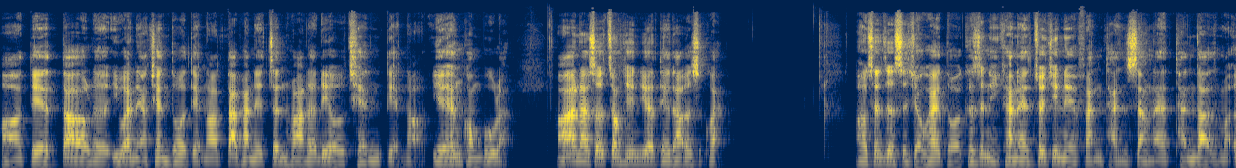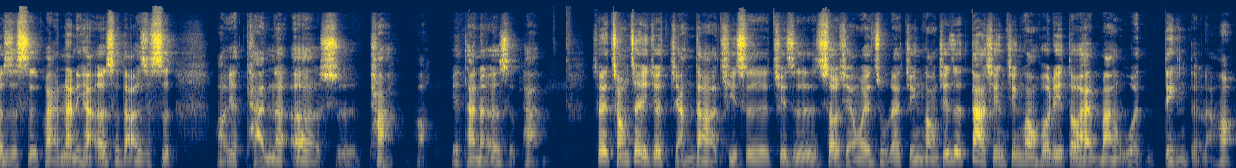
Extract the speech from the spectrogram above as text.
啊，跌到了一万两千多点哈，大盘也蒸发了六千点哈，也很恐怖了。啊，那时候中线就要跌到二十块。啊，甚至十九块多，可是你看呢，最近也反弹上来，弹到什么二十四块？那你看二十到二十四，啊，也弹了二十趴，也谈了二十趴。所以从这里就讲到，其实其实寿险为主的金矿，其实大型金矿获利都还蛮稳定的了哈。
